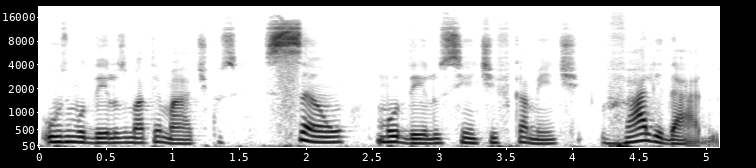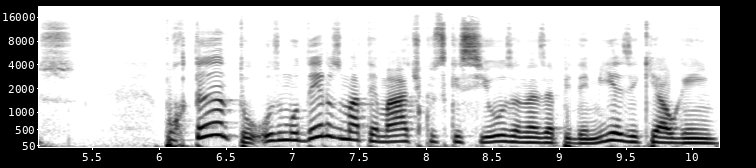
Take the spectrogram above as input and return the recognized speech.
os modelos matemáticos são modelos cientificamente validados. Portanto, os modelos matemáticos que se usam nas epidemias e que alguém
